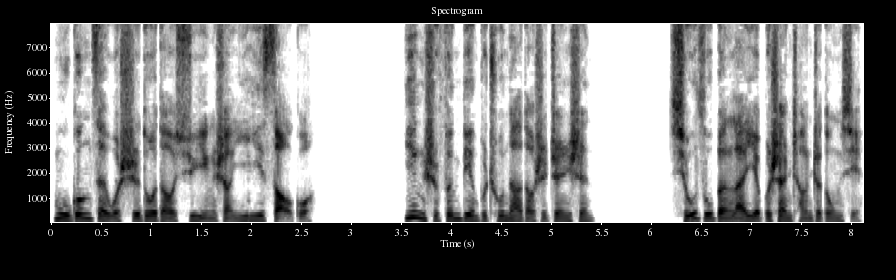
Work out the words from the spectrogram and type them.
目光在我十多道虚影上一一扫过，硬是分辨不出那道是真身。裘族本来也不擅长这东西，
